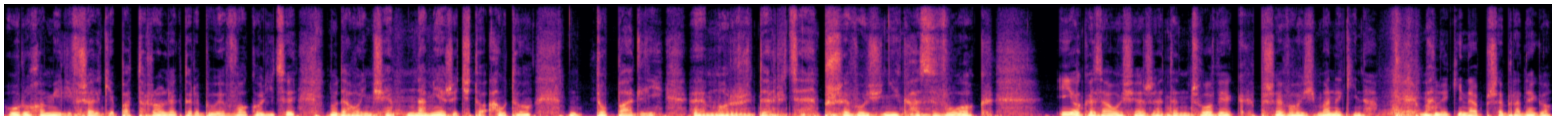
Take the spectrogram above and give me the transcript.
uruchomili wszelkie patrole, które były w okolicy, udało im się namierzyć to auto, dopadli e, mordercę, przewoźnika zwłok. I okazało się, że ten człowiek przewozi manekina. Manekina przebranego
